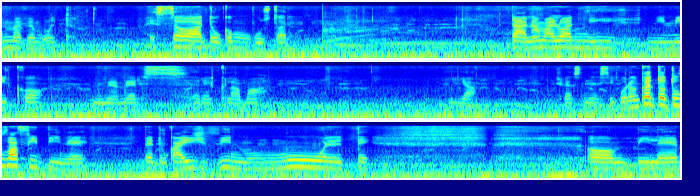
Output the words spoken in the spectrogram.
nu mai avem mult. Hai să adăugăm un booster. Da, n-am mai luat ni nimic, că nu mi-a mers reclama. Ia. Și să ne asigurăm că totul va fi bine. Pentru că aici vin multe um, bile.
